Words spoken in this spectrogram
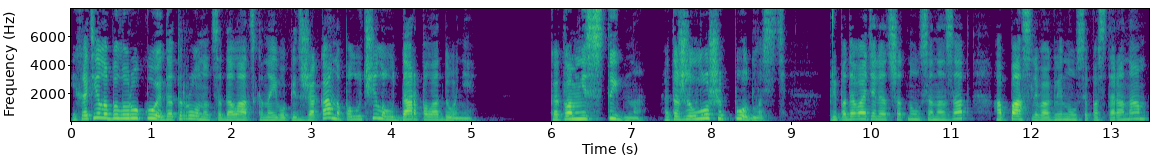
и хотела было рукой дотронуться до лацка на его пиджака, но получила удар по ладони. «Как вам не стыдно? Это же ложь и подлость!» Преподаватель отшатнулся назад, опасливо оглянулся по сторонам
